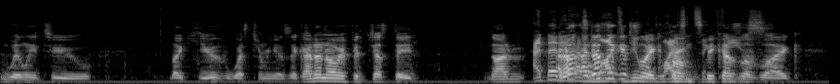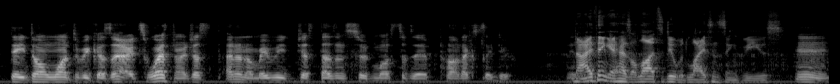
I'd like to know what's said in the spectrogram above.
willing to like use Western music. I don't know if it's just they not. I bet I it don't, has I a don't think it's like from because fees. of like they don't want to because oh, it's Western. I just I don't know. Maybe it just doesn't suit most of the products they do. No, I think it has a lot to do with licensing fees. Mm,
